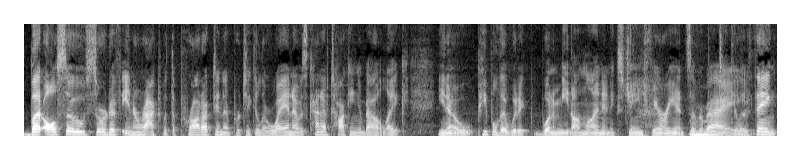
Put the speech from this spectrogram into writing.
but also sort of interact with the product in a particular way. And i was kind of talking about like you know people that would want to meet online and exchange variants of a particular thing.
